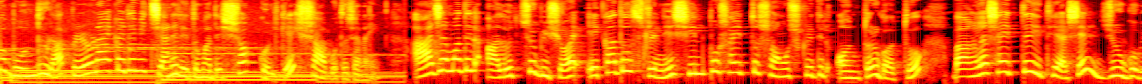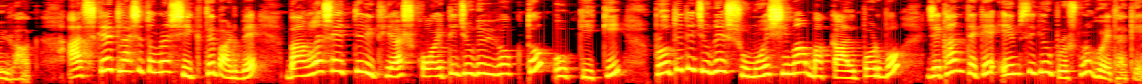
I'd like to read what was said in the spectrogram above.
প্রিয় বন্ধুরা, প্রেরণা একাডেমি চ্যানেলে তোমাদের সকলকে স্বাগত জানাই। আজ আমাদের আলোচ্য বিষয় একাদশ শ্রেণির শিল্প সাহিত্য সংস্কৃতির অন্তর্গত বাংলা সাহিত্যের ইতিহাসের যুগ বিভাগ। আজকের ক্লাসে তোমরা শিখতে পারবে বাংলা সাহিত্যের ইতিহাস কয়টি যুগে বিভক্ত ও কি কি। প্রতিটি যুগের সময়সীমা বা কালপর্ব যেখান থেকে এমসিকিউ প্রশ্ন হয়ে থাকে।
